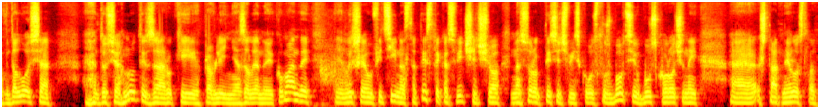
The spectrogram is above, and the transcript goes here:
вдалося. Досягнути за роки правління зеленої команди лише офіційна статистика свідчить, що на 40 тисяч військовослужбовців був скорочений е, штатний розклад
